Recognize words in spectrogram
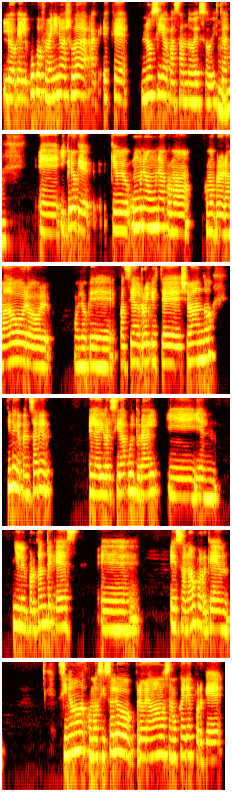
lo que el cupo femenino ayuda es que no siga pasando eso, ¿viste? Eh, y creo que, que, uno, una como, como programador o, lo que sea el rol que esté llevando, tiene que pensar en, en la diversidad cultural y, en, y, en, lo importante que es eh, eso, ¿no? Porque sino como si solo programamos a mujeres porque,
